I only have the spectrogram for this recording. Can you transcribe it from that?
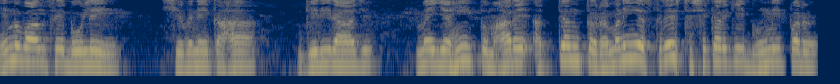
हिमवान से बोले, शिव ने कहा, गिरिराज, मैं यहीं तुम्हारे अत्यंत रमणीय श्रेष्ठ शिखर की भूमि पर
